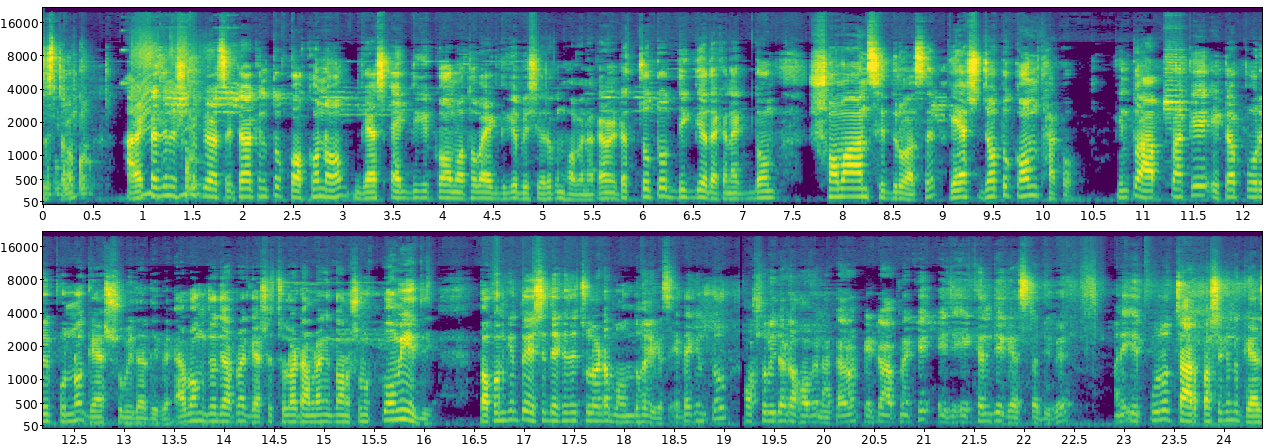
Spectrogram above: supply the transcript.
সিস্টেম আরেকটা জিনিস কি আছে এটা কিন্তু কখনো গ্যাস একদিকে কম অথবা একদিকে বেশি এরকম হবে না, কারণ এটা চতুর্দিক দিয়ে দেখেন একদম সমান ছিদ্র আছে। গ্যাস যত কম থাকো কিন্তু আপনাকে এটা পরিপূর্ণ গ্যাস সুবিধা দিবে। এবং যদি আপনার গ্যাসের চুলাটা আমরা কিন্তু অনেক সময় কমিয়ে দিই তখন কিন্তু এসে দেখে যে চুলাটা বন্ধ হয়ে গেছে। এটা কিন্তু অসুবিধাটা হবে না, কারণ এটা আপনাকে এই যে এখান দিয়ে গ্যাসটা দিবে মানে এই পুরো চারপাশে কিন্তু গ্যাস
